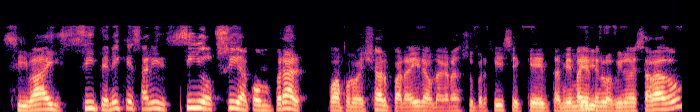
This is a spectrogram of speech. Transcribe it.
Si vais, si tenéis que salir sí o sí a comprar o aprovechar para ir a una gran superficie que también vaya a tener los vinos de Salado.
